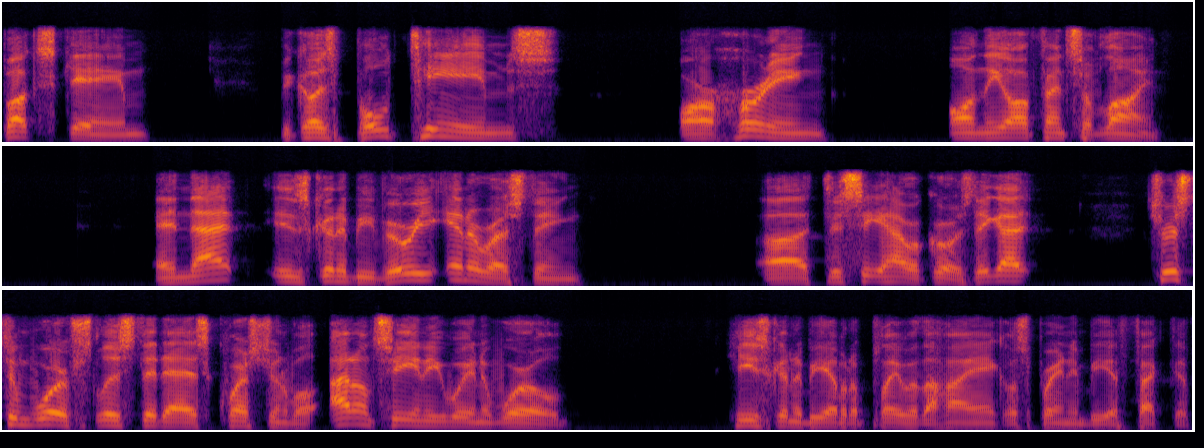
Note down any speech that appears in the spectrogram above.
Bucks game because both teams are hurting on the offensive line. And that is going to be very interesting uh, to see how it goes. They got Tristan Wirfs listed as questionable. I don't see any way in the world he's going to be able to play with a high ankle sprain and be effective.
